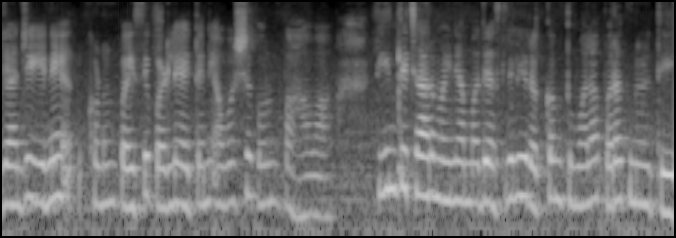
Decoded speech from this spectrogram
ज्यांचे येणेकडून पैसे पडले आहेत त्यांनी अवश्य करून पाहावा. तीन ते चार महिन्यामध्ये असलेली रक्कम तुम्हाला परत मिळते.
